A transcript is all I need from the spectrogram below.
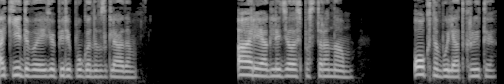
окидывая ее перепуганным взглядом. Ария огляделась по сторонам. Окна были открыты,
